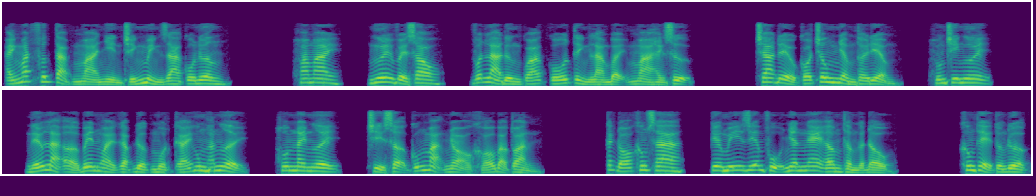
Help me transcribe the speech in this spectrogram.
ánh mắt phức tạp mà nhìn chính mình ra cô nương. Hoa mai, ngươi về sau, vẫn là đừng quá cố tình làm bậy mà hành sự. Cha đều có trông nhầm thời điểm, huống chi ngươi. Nếu là ở bên ngoài gặp được một cái hung hãn người, hôm nay ngươi, chỉ sợ cũng mạng nhỏ khó bảo toàn. Cách đó không xa, kia Mỹ diễm phụ nhân nghe âm thầm gật đầu. Không thể tưởng được,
